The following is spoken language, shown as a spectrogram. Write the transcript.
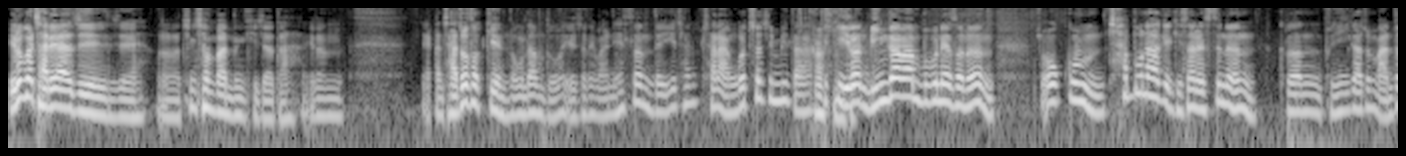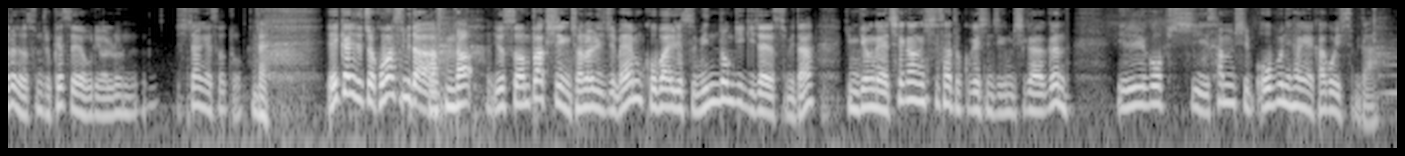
이런 걸 잘해야지 이제 어, 칭찬받는 기자다 이런 약간 자조 섞인 농담도 예전에 많이 했었는데 이게 참 잘 안 고쳐집니다. 그렇습니다. 특히 이런 민감한 부분에서는 조금 차분하게 기사를 쓰는 그런 분위기가 좀 만들어졌으면 좋겠어요. 우리 언론 시장에서도. 네. 여기까지 듣죠. 고맙습니다. 고맙습니다. 뉴스 언박싱 저널리즘 M 고발뉴스 민동기 기자였습니다. 김경래 최강 시사 듣고 계신 지금 시각은 7시 35분 향해 가고 있습니다.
